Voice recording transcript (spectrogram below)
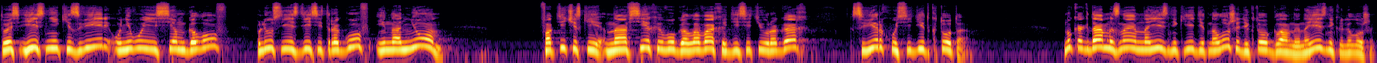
То есть есть некий зверь, у него есть семь голов, плюс есть 10 рогов, и на нем, фактически на всех его головах и десятью рогах, сверху сидит кто-то. Ну, когда мы знаем, наездник едет на лошади, кто главный, наездник или лошадь?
